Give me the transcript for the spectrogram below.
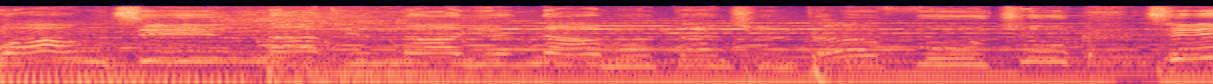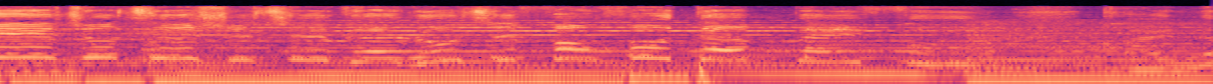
忘记那天那夜那么单纯的付出，记住此时此刻如此丰富的背负，快乐、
